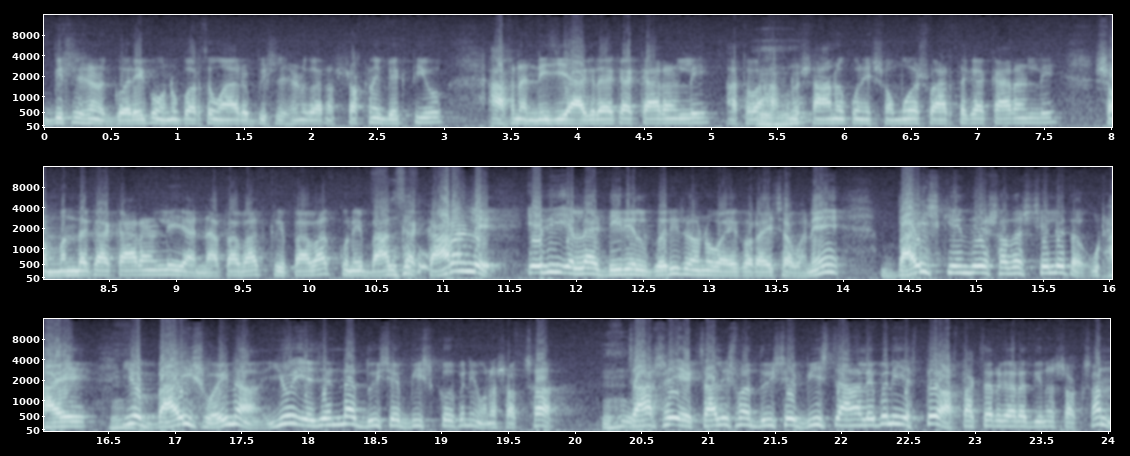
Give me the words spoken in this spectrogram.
विश्लेषण गरेको हुनुपर्छ उहाँहरू विश्लेषण गर्न सक्ने व्यक्ति हो। आफ्ना निजी आग्रहका कारणले अथवा आफ्नो सानो कुनै समूह स्वार्थका कारणले सम्बन्धका कारणले या नातावाद कृपावाद कुनै वादका कारणले यदि यसलाई डिरेल गरिरहनु भएको रहेछ भने बाइस केन्द्रीय सदस्यले त उठाए। यो बाइस होइन यो एजेन्डा दुई सय बिसको पनि हुनसक्छ चार सय एकचालिसमा दुई सय बिसजनाले पनि यस्तै हस्ताक्षर गरेर दिन सक्छन्।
